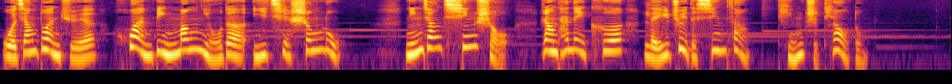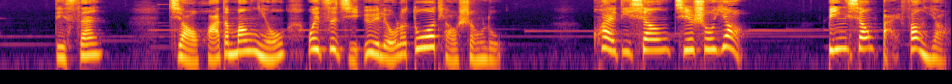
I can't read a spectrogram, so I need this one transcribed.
我将断绝患病牻牛的一切生路，您将亲手让他那颗累赘的心脏停止跳动。第三，狡猾的牻牛为自己预留了多条生路，快递箱接收药，冰箱摆放药，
